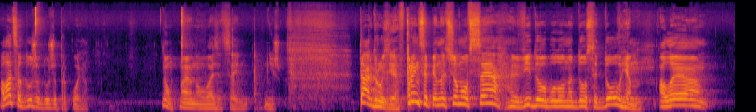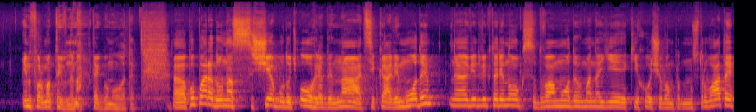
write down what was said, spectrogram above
Але це дуже-дуже прикольно. Ну, маю на увазі цей ніж. Так, друзі, в принципі, на цьому все. Відео було не досить довгим, але інформативним, так би мовити. Е, Попереду у нас ще будуть огляди на цікаві моди е, від Victorinox. Два моди в мене є, які хочу вам продемонструвати.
